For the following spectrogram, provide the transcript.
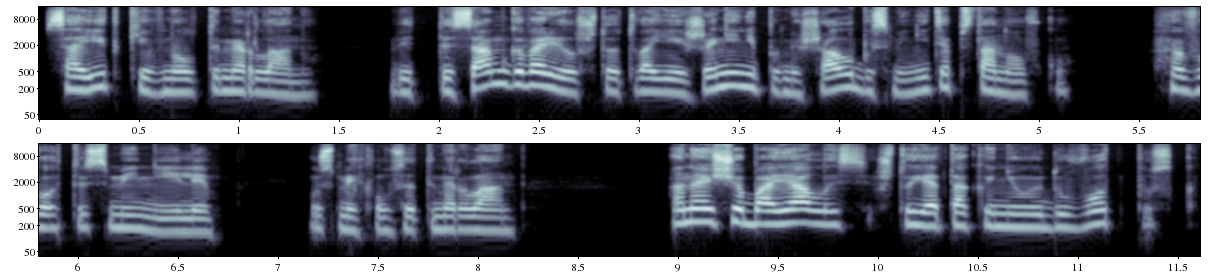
Саид кивнул Тамерлану. «Ведь ты сам говорил, что твоей Жене не помешало бы сменить обстановку». «Вот и сменили», — усмехнулся Тамерлан. «Она еще боялась, что я так и не уйду в отпуск,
